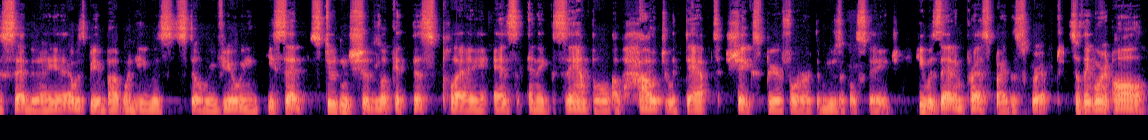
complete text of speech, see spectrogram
said, uh, that was be about when he was still reviewing. He said students should look at this play as an example of how to adapt Shakespeare for the musical stage he was that impressed by the script. So they weren't all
